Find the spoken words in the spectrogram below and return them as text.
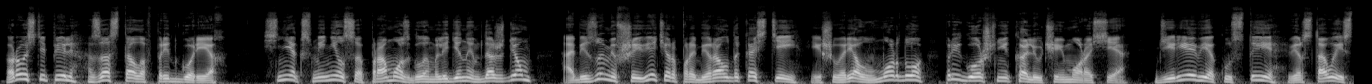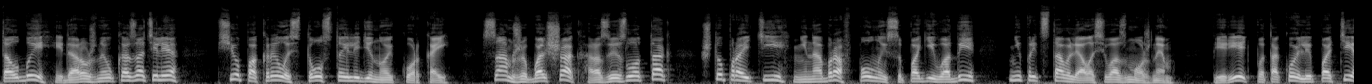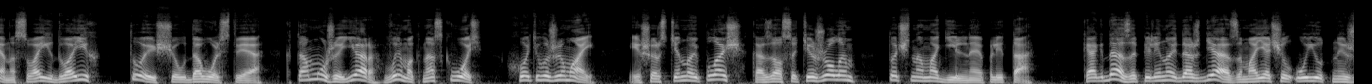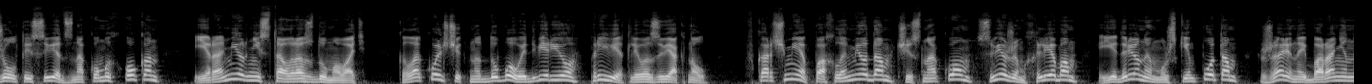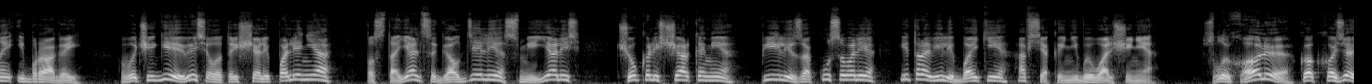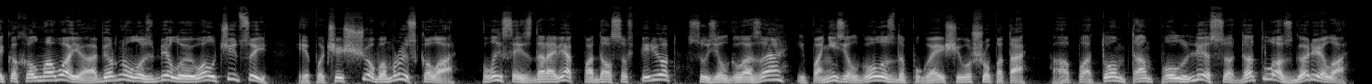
Ростепель застала в предгорьях. Снег сменился промозглым ледяным дождем, Обезумевший ветер пробирал до костей и швырял в морду пригоршни колючей мороси. Деревья, кусты, верстовые столбы и дорожные указатели — все покрылось толстой ледяной коркой. Сам же большак развезло так, что пройти, не набрав полной сапоги воды, не представлялось возможным. Переть по такой лепоте на своих двоих — то еще удовольствие. Тому же Яр вымок насквозь, хоть выжимай — и шерстяной плащ казался тяжелым, точно могильная плита. Когда за пеленой дождя замаячил уютный желтый свет знакомых окон, Яромир не стал раздумывать. Колокольчик над дубовой дверью приветливо звякнул. В корчме пахло медом, чесноком, свежим хлебом, ядреным мужским потом, жареной бараниной и брагой. В очаге весело трещали поленья, постояльцы галдели, смеялись, чокались чарками, пили, закусывали и травили байки о всякой небывальщине. «Слыхали, как хозяйка холмовая обернулась белую волчицей и по чащобам рыскала?» Лысый здоровяк подался вперед, сузил глаза и понизил голос до пугающего шепота. «А потом там пол леса дотла сгорело!»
